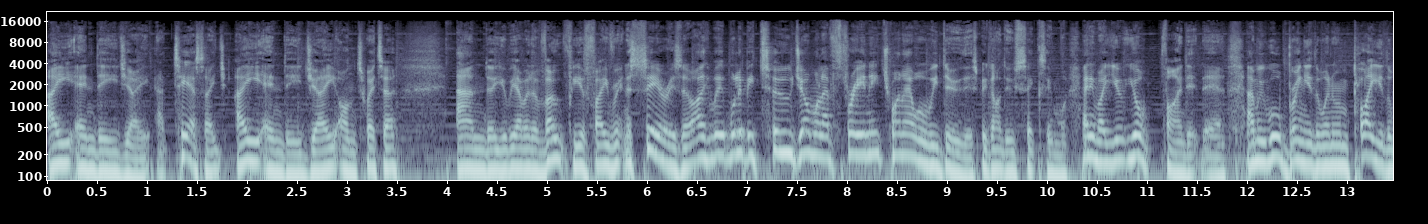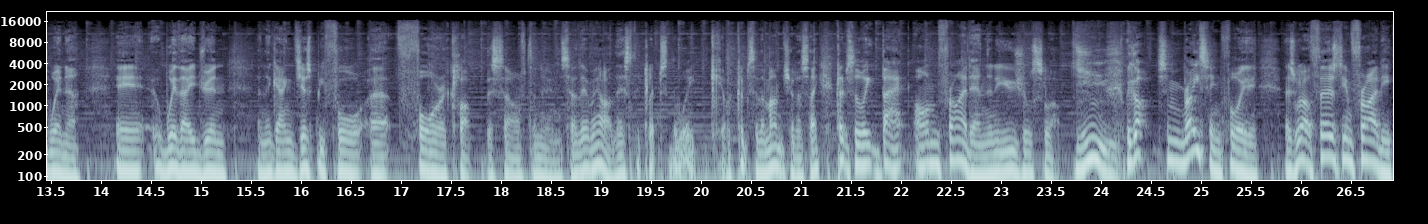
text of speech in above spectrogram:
ANDJ at T S H A N D J on Twitter. And uh, you'll be able to vote for your favourite in a series. Of, I- will it be two, John? We'll have three in each one. How will we do this? We can't do six in one. Anyway, you, you'll find it there. And we will bring you the winner and play you the winner uh, with Adrian and the gang just before uh, four o'clock this afternoon. So there we are. There's the clips of the week, or clips of the month, should I say. Clips of the week back on Friday and in the usual slots. We've got some racing for you as well. Thursday and Friday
